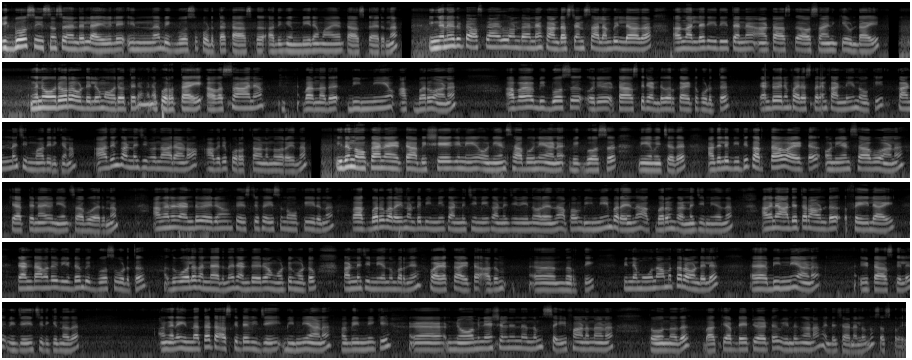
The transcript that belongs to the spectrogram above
Big boss season സെവന്റെ ലൈവിൽ ഇന്ന് ബിഗ് ബോസ് കൊടുത്ത ടാസ്ക് അതിഗംഭീരമായ ടാസ്ക് ആയിരുന്നു ഇങ്ങനെ ഒരു ടാസ്ക് ആയതുകൊണ്ട് തന്നെ കണ്ടസ്റ്റൻസ് അലമ്പില്ലാതെ അത് നല്ല രീതിയിൽ തന്നെ ആ ടാസ്ക് അവസാനിക്കുകയുണ്ടായി. അങ്ങനെ ഓരോ റൗണ്ടിലും ഓരോരുത്തരും അങ്ങനെ പുറത്തായി. അവസാനം വന്നത് ബിന്നിയും അക്ബറുമാണ് അപ്പോൾ ബിഗ് ബോസ് ഒരു ടാസ്ക് രണ്ടുപേർക്കായിട്ട് കൊടുത്ത് രണ്ടുപേരും പരസ്പരം കണ്ണീ നോക്കി കണ്ണ് ചിമ്മാതിരിക്കണം. ആദ്യം കണ്ണ് ചിമ്മുന്ന ആരാണോ അവർ പുറത്താണെന്ന് പറയുന്നത്. ഇത് നോക്കാനായിട്ട് അഭിഷേകിനെയും ഒനിയൻ സാബുവിനെയാണ് ബിഗ് ബോസ് നിയമിച്ചത്. അതിൽ വിധി കർത്താവായിട്ട് ഒനിയൻ സാബു ആണ് ക്യാപ്റ്റനായ ഒനിയൻ സാബു ആയിരുന്നു. അങ്ങനെ രണ്ടുപേരും ഫേസ് ടു ഫേസ് നോക്കിയിരുന്ന് അപ്പോൾ അക്ബർ പറയുന്നുണ്ട് ബിന്നി കണ്ണ് ചിമ്മി കണ്ണ് ചിമ്മി എന്ന് പറയുന്നത്. അപ്പം ബിന്നിയും പറയുന്നു അക്ബറും കണ്ണ് ചിമ്മിയെന്ന് അങ്ങനെ ആദ്യത്തെ റൗണ്ട് ഫെയിലായി രണ്ടാമത് വീണ്ടും ബിഗ് ബോസ് കൊടുത്ത് അതുപോലെ തന്നെ ആയിരുന്നു രണ്ടുപേരും അങ്ങോട്ടും ഇങ്ങോട്ടും കണ്ണ് ചിമ്മിയെന്നും പറഞ്ഞ് വഴക്കായിട്ട് അതും നിർത്തി. പിന്നെ മൂന്നാമത്തെ റൗണ്ടിൽ ബിന്നിയാണ് ഈ ടാസ്കിൽ വിജയിച്ചിരിക്കുന്നത്. അങ്ങനെ ഇന്നത്തെ ടാസ്കിന്റെ വിജയി ബിന്നിയാണ്. ബിന്നിക്ക് നോമിനേഷനിൽ നിന്നും സേഫ് ആണെന്നാണ് തോന്നുന്നത്. ബാക്കി അപ്ഡേറ്റുമായിട്ട് വീണ്ടും കാണാം. എന്റെ ചാനലൊന്ന് സബ്സ്ക്രൈബ്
